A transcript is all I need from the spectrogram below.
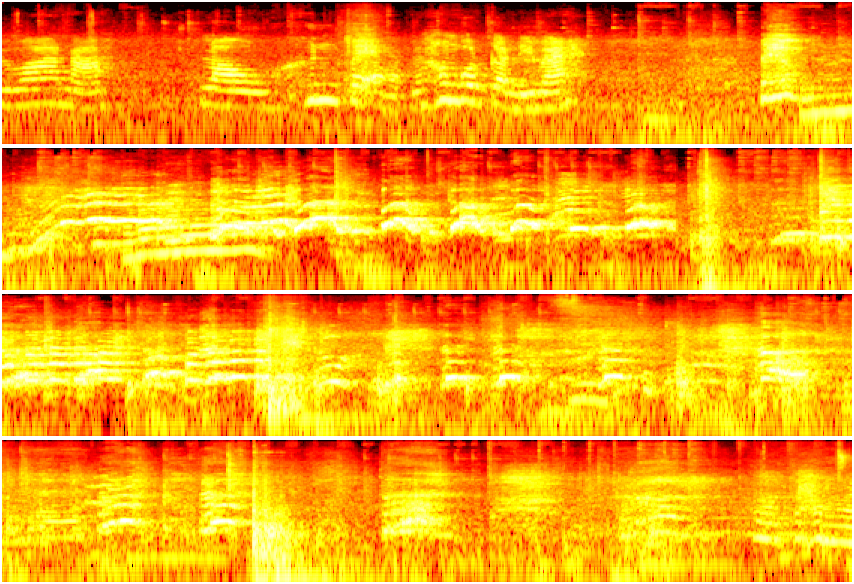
หรือว่านะ เราขึ้นไปแอบไว้ข้างบนก่อนดีไหมเราจะทำไง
